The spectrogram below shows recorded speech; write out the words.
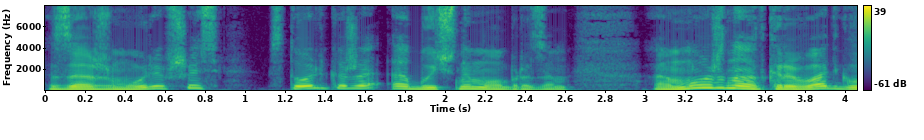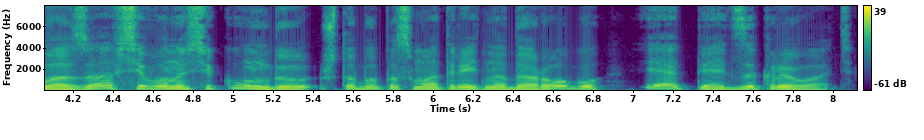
зажмурившись, столько же обычным образом. А можно открывать глаза всего на секунду, чтобы посмотреть на дорогу и опять закрывать.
